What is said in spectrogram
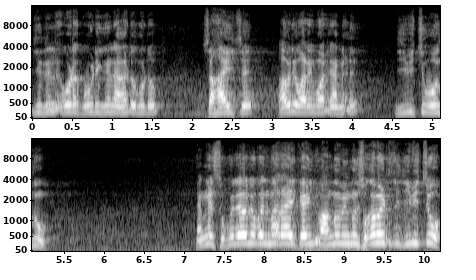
ഇതിന്റെ കൂടെ കൂടി ഇങ്ങനെ അങ്ങോട്ടും ഇങ്ങോട്ടും സഹായിച്ച് അവർ പറയുമ്പോൾ ഞങ്ങൾ ജീവിച്ചു പോന്നു. ഞങ്ങൾ സുഖലോലുപന്മാരായി കഴിഞ്ഞു. അങ്ങും ഇങ്ങും സുഖമെടുത്ത് ജീവിച്ചു.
